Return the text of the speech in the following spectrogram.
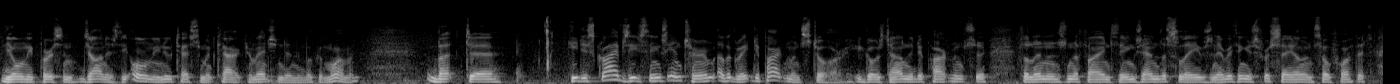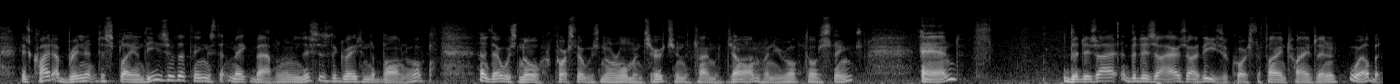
the only person, John is the only New Testament character mentioned in the Book of Mormon. But uh, he describes these things in terms of a great department store. He goes down the departments, uh, the linens and the fine things and the slaves and everything is for sale and so forth. It's, it's quite a brilliant display. And these are the things that make Babylon. And this is the great and the abominable. And there was no, of course, there was no Roman church in the time of John when he wrote those things. And the, desire, the desires are these, of course, the fine twined linen. Well, but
